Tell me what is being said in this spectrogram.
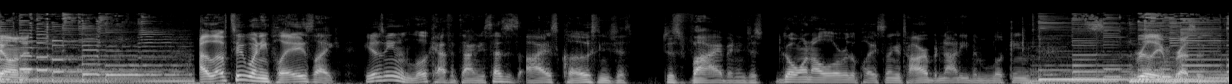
Killing it. I love too when he plays like he doesn't even look half the time. He just has his eyes closed and he's just just vibing and just going all over the place on the guitar, but not even looking. It's really impressive.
